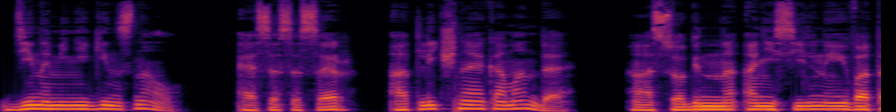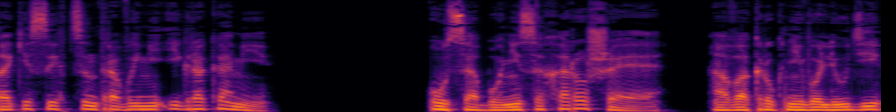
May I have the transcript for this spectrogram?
Дина Минигин знал, СССР – отличная команда, особенно они сильные в атаке с их центровыми игроками. У Сабониса хорошая, а вокруг него люди,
